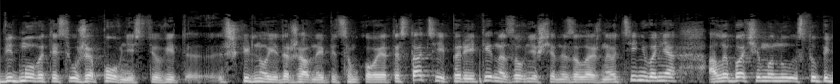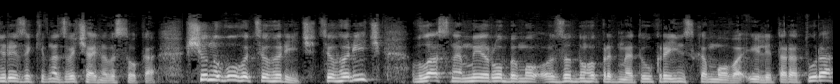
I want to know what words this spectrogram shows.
відмовитись уже повністю від е, шкільної державної підсумкової атестації, перейти на зовнішнє незалежне оцінювання, але бачимо, ну ступінь ризиків надзвичайно висока. Що нового цьогоріч? Цьогоріч, власне, ми робимо з одного предмету українська мова і література,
